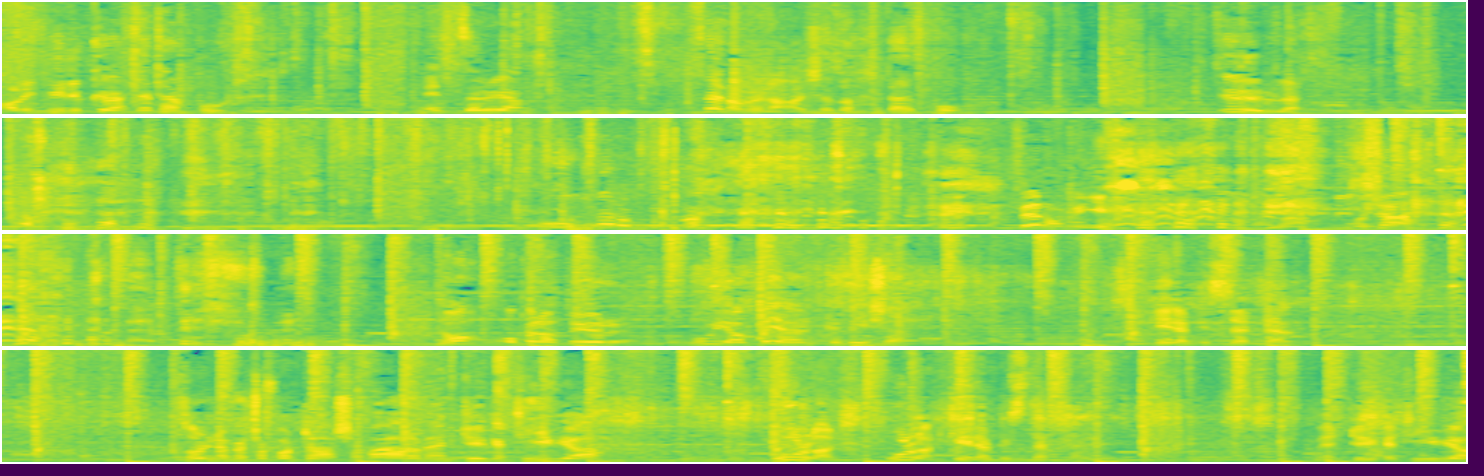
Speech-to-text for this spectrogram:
alig bírjuk követni a tempót. Egyszerűen fenomenális ez a tempó. Őrület. Ó, fenom... Fenomén. Most a... No, operatőr újabb bejelentkezése. Kérem tisztelettel. Zolinak a csapattársa már a mentőket hívja. Hullad, hullad kérem tisztelettel. Mentőket hívja.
